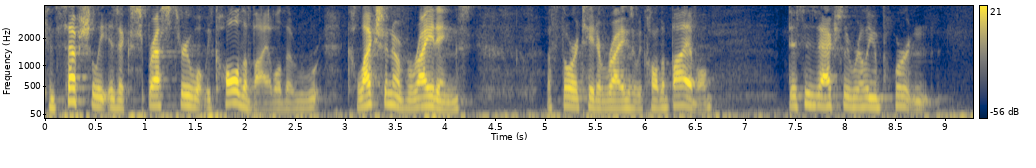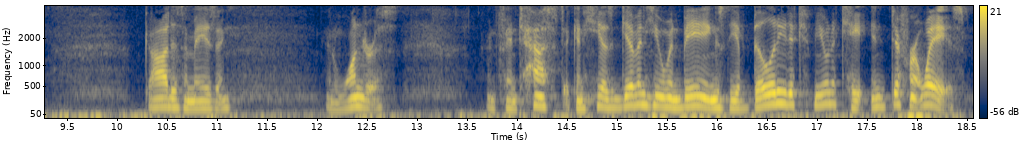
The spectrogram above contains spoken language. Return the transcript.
conceptually is expressed through what we call the Bible, the r- collection of writings, authoritative writings that we call the Bible. This is actually really important. God is amazing and wondrous and fantastic, and He has given human beings the ability to communicate in different ways.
